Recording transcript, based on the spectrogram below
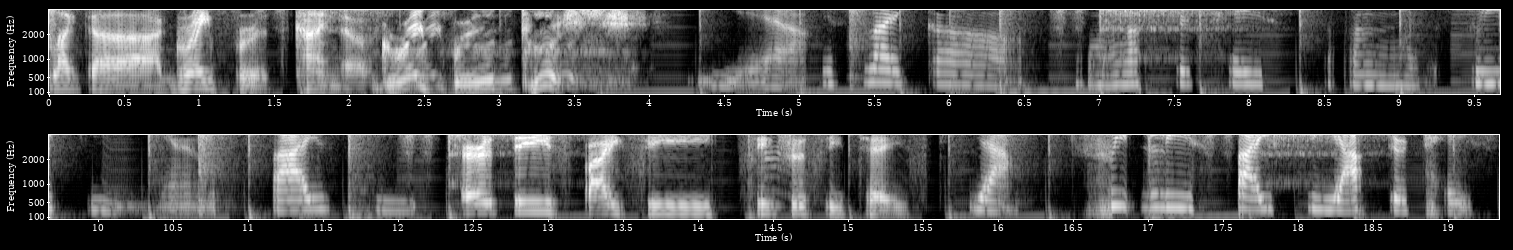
Like a grapefruit kind of. Grapefruit Kush. yeah, it's like uh, an aftertaste of um, sweety and spicy. Earthy, spicy, citrusy taste. Yeah, sweetly spicy aftertaste.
